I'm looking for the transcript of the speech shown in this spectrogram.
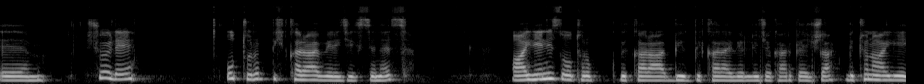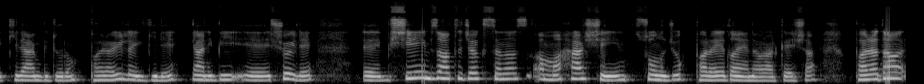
E, şöyle oturup bir karar vereceksiniz. Ailenizle oturup bir karar büyük bir karar verilecek arkadaşlar. Bütün aileyi etkileyen bir durum. Parayla ilgili yani bir e, şöyle e, bir şeye imza atacaksınız ama her şeyin sonucu paraya dayanıyor arkadaşlar. Parada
